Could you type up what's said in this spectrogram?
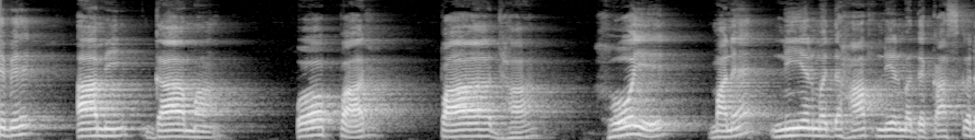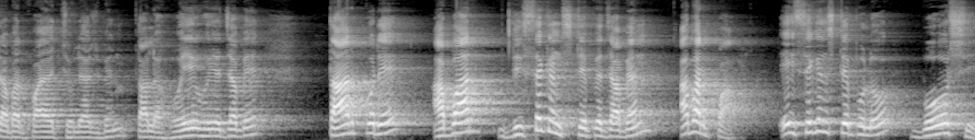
স্টেপে আমি গা মা। অপার পা ধা। হয়ে মানে নিয়ের মধ্যে, হাফ নিয়ের মধ্যে কাজ করে আবার পায়ে চলে আসবেন। তাহলে হয়ে হয়ে যাবে। তারপরে আবার দি সেকেন্ড স্টেপে যাবেন, আবার পা। এই সেকেন্ড স্টেপ হলো বসে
